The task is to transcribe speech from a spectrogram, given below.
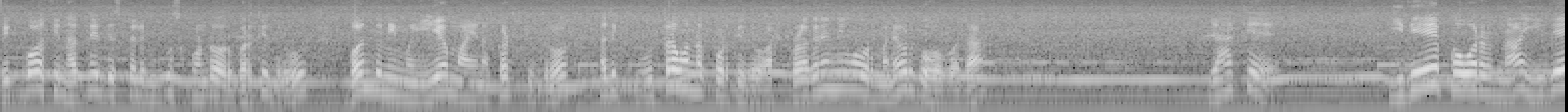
ಬಿಗ್ ಬಾಸ್ ಇನ್ನು ಹದಿನೈದು ದಿವಸದಲ್ಲಿ ಮುಗಿಸ್ಕೊಂಡು ಅವ್ರು ಬರ್ತಿದ್ರು. ಬಂದು ನಿಮ್ಮ ಇ ಎಂ ಐನ ಕಟ್ತಿದ್ರು. ಅದಕ್ಕೆ ಉತ್ತರವನ್ನು ಕೊಡ್ತಿದ್ರು. ಅಷ್ಟರೊಳಗನೆ ನೀವು ಅವ್ರ ಮನೆಯವ್ರಿಗೂ ಹೋಗೋದಾ? ಯಾಕೆ? ಇದೇ ಪವರನ್ನು, ಇದೇ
